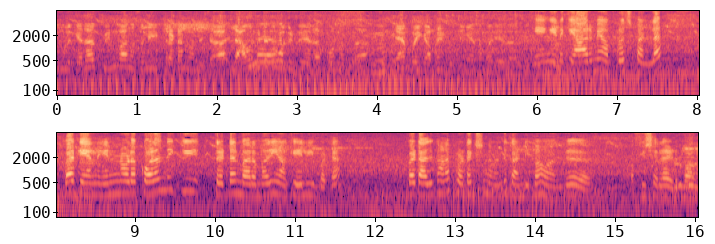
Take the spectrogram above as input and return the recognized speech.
உங்களுக்கு ஏதாவது பின் வாங்க சொல்லி த்ரெட்டன் வந்துச்சா? இல்ல அவர்கிட்ட உங்ககிட்ட ஏதாவது ஃபோன் வந்துச்சா ஏன் போய் கம்ப்ளைண்ட் கொடுத்தீங்க அந்த மாதிரி ஏதாவது எங்க எனக்கு யாருமே அப்ரோச் பண்ணல. பட் என் என்னோட குழந்தைக்கு த்ரெட்டன் வர மாதிரி நான் கேள்விப்பட்டேன். பட் அதுக்கான ப்ரொடெக்ஷனை வந்து கண்டிப்பாக வந்து அஃபிஷியலாக எடுப்பாங்க.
